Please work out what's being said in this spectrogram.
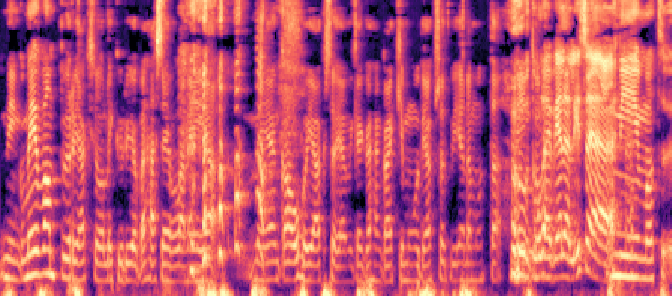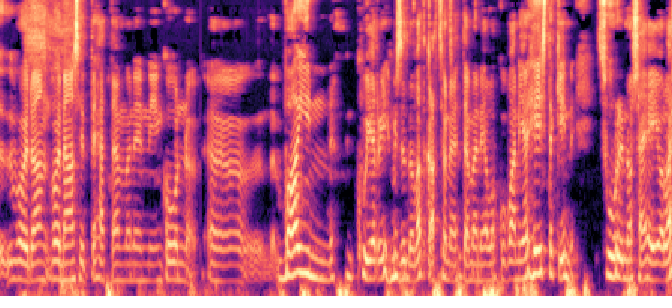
niin kuin meidän vampyyrijakso oli kyllä jo vähän sellainen ja meidän kauhujakso ja mikäköhän kaikki muut jaksot vielä, mutta... Niin kuin, Tulee vielä lisää! Niin, mutta voidaan, voidaan sitten tehdä tämmöinen niin kuin, ö, vain queer-ihmiset ovat katsoneet tämän elokuvan ja heistäkin suurin osa ei ole.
